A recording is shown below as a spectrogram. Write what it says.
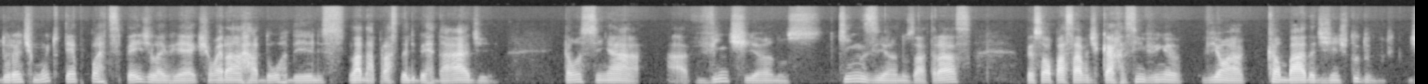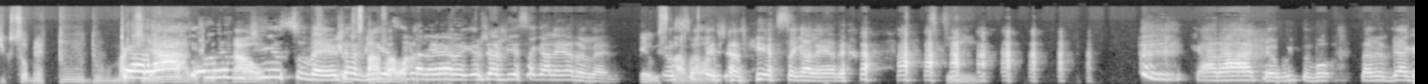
durante muito tempo participei de live action, era narrador deles lá na Praça da Liberdade. Então, assim, há, há 20 anos, 15 anos atrás, o pessoal passava de carro assim, vinha, via uma cambada de gente, tudo de sobretudo, maquiado. Caraca, eu lembro tal. disso, velho. Eu, eu, já vi essa lá. galera, eu já vi essa galera, velho. Eu estava eu super lá. já vi essa galera. Sim. Caraca, muito bom. Tá vendo? BH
